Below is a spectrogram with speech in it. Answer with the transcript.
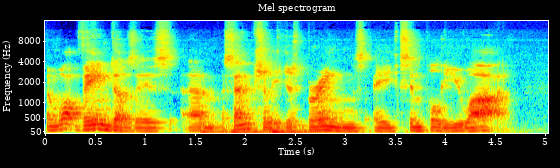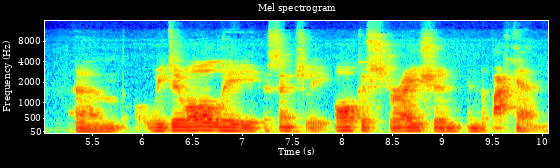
And what Veeam does is um, essentially just brings a simple UI um, we do all the essentially orchestration in the back end,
